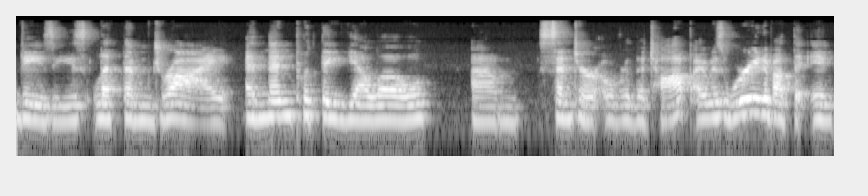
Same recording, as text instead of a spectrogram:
daisies let them dry and then put the yellow um, center over the top. I was worried about the in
